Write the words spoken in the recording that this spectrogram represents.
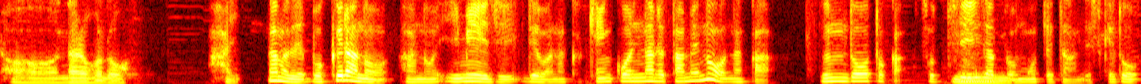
ああ、なるほど。はい。なので僕らのあのイメージではなんか健康になるためのなんか運動とかそっちだと思ってたんですけど、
